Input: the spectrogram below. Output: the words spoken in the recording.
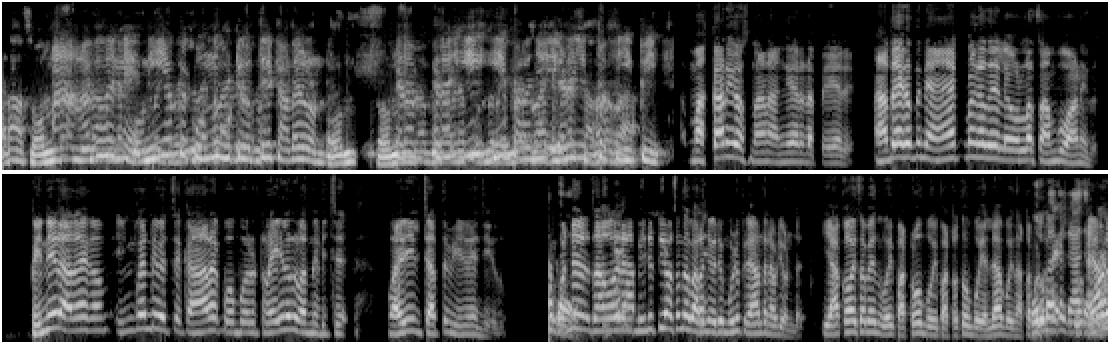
എടാ സ്വന്തം അത് പിതാവിനെ തന്നെ നീയൊക്കെ കൊന്നുകൂട്ടി ഒത്തിരി കഥകളുണ്ട്. ഈ പറഞ്ഞ ഇപ്പൊ സി പി. മക്കാറിയോസ് എന്നാണ് അങ്ങേരുടെ പേര്. അദ്ദേഹത്തിന്റെ ആത്മകഥയിലുള്ള സംഭവമാണിത്. പിന്നീട് അദ്ദേഹം ഇംഗ്ലണ്ടിൽ വെച്ച് കാറെ പോകുമ്പോൾ ഒരു ട്രെയിലർ വന്നിടിച്ച് വഴിയിൽ ചത്ത് വീഴുകയും ചെയ്തു. പൊന്ന് സഹോദര മിനിത്യോസ് എന്ന് പറഞ്ഞ ഒരു മുഴു പ്രാന്തൻ അവിടെ ഉണ്ട് ഈ യാക്കോയ സഭയിൽ നിന്ന് പോയി പട്ടവും പോയി പട്ടത്തും പോയി എല്ലാം പോയി നട്ടപ്പെട്ടു മുറിമാക്കൽ അയാൾ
